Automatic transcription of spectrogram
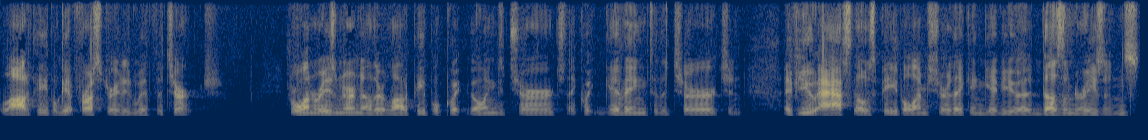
a lot of people get frustrated with the church. For one reason or another, a lot of people quit going to church, they quit giving to the church. And if you ask those people, I'm sure they can give you a dozen reasons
